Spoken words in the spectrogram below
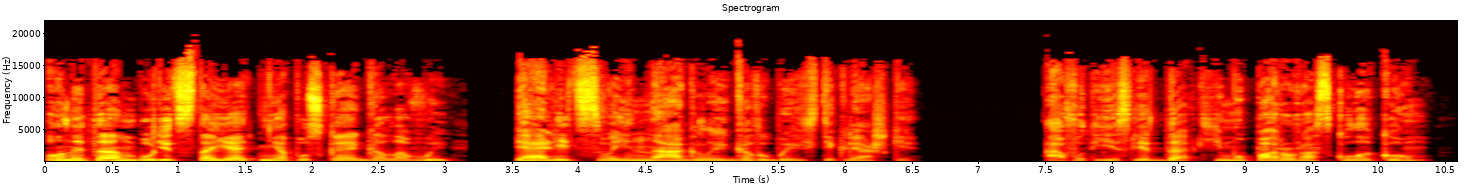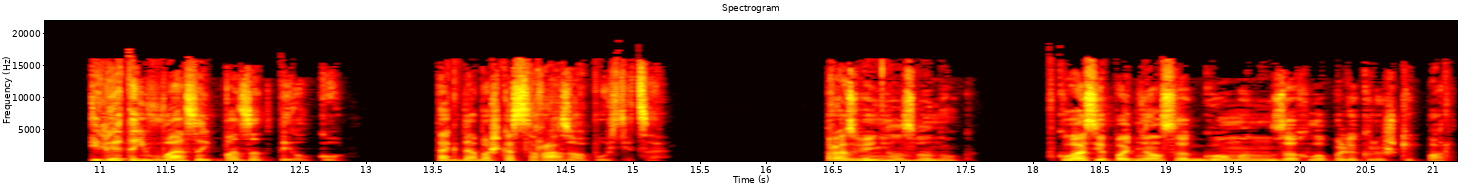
Он и там будет стоять, не опуская головы, пялить свои наглые голубые стекляшки. А вот если дать ему пару раз кулаком или этой вазой по затылку, тогда башка сразу опустится. Прозвенел звонок. В классе поднялся гомон, захлопали крышки парт.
